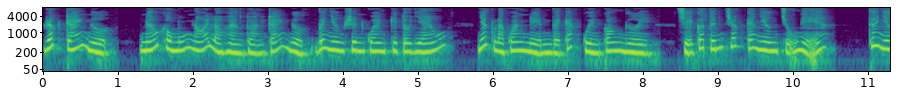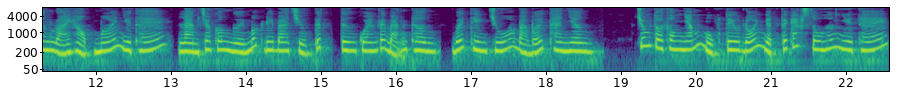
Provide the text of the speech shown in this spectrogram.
rất trái ngược, nếu không muốn nói là hoàn toàn trái ngược với nhân sinh quan Kitô giáo, nhất là quan niệm về các quyền con người chỉ có tính chất cá nhân chủ nghĩa. Thứ nhân loại học mới như thế làm cho con người mất đi ba chiều kích tương quan với bản thân, với Thiên Chúa và với tha nhân. Chúng tôi không nhắm mục tiêu đối nghịch với các xu hướng như thế.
